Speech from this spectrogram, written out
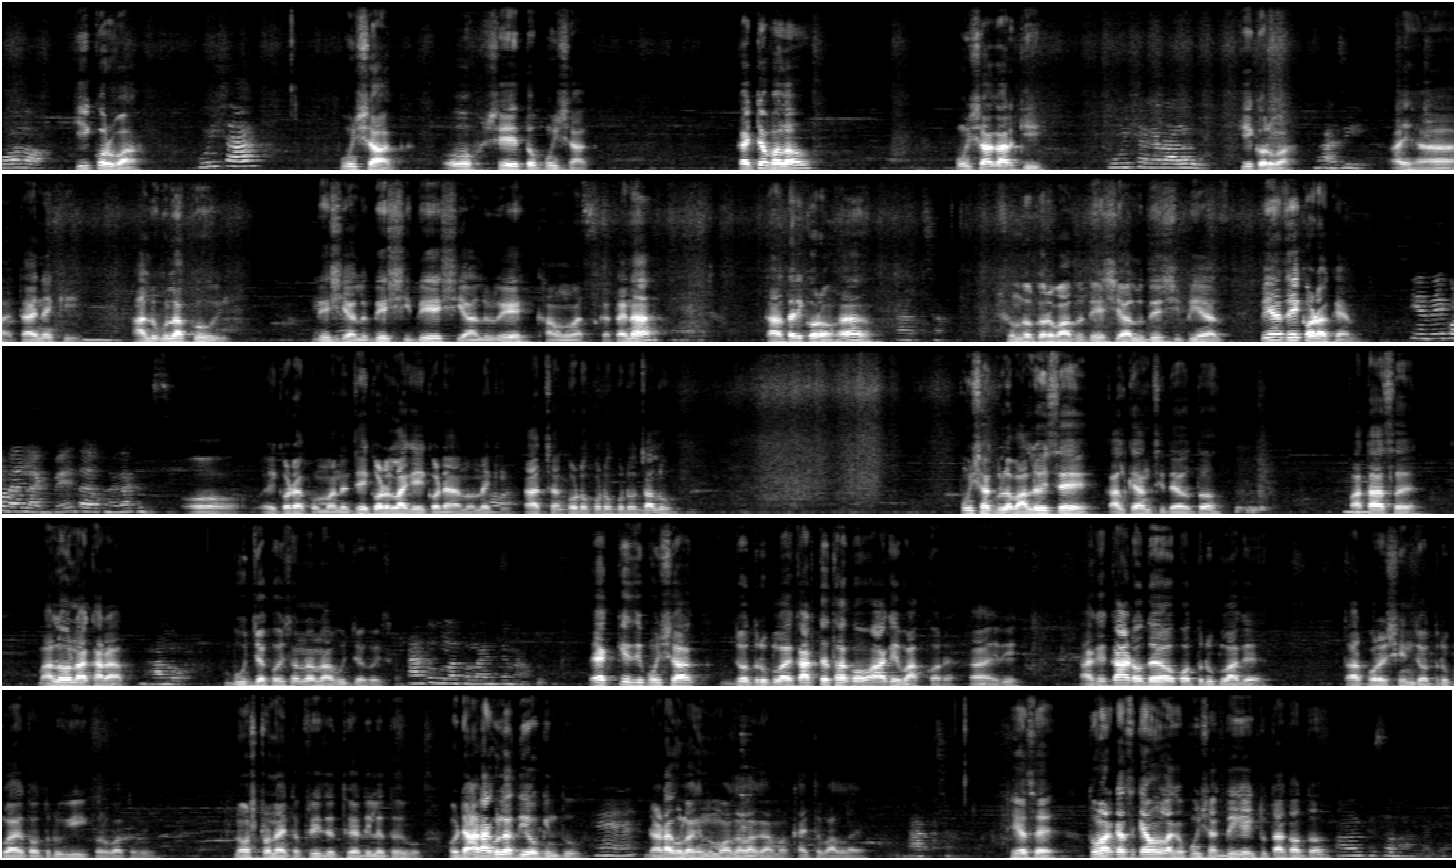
বলো। কি করবা? পুঁই শাক। পুঁই শাক? ও সে তো পুঁই শাক। কাইটা ভালো পুঁই শাক আর কি? পুঁই শাক আর আলু। কি করবা? ভাজি। আই হ্যাঁ তাই নাকি? আলুগুলা কই? দেশি আলু দেশি দেশি আলু রে খাও আজকা তাই না? তাড়াতাড়ি করো হ্যাঁ? আচ্ছা। সুন্দর করে ভাজো। দেশি আলু দেশি পেঁয়াজ। পেঁয়াজ এই করা কেন? পেঁয়াজ এই কড়াই লাগবে তাই ওখানে রাখে দিছি। ও এই কটা ক- মানে যে কটা লাগে এই কটা আনো নাকি? আচ্ছা কোটো কোটো কোটো চালু। পুঁই শাকগুলো ভালো হয়েছে? কালকে আনছি দেও তো। পাতা আছে? ভালো না খারাপ? ভালো। বুঝা কইছ না না বুঝা কইছ? এক কেজি পুঁই শাক যতটুক লাগে কাটতে থাকো আগে ভাগ করে। হ্যাঁ রে। আগে কাটো দেও কতটুক লাগে। তারপরে সিন যতটুক লাগে ততটুকু ই করবা তুমি। নষ্ট নাই তো ফ্রিজে থুয়ে দিলে তো হইব। ওই ডাঁড়াগুলা দিও কিন্তু। হ্যাঁ। ডাঁড়াগুলা কিন্তু মজা লাগে আমার খাইতে ভালো লাগে। আচ্ছা। ঠিক আছে? তোমার কাছে কেমন লাগে পুঁই শাক দিকে একটু তাকাও তো। আমার কাছে ভালো লাগে।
